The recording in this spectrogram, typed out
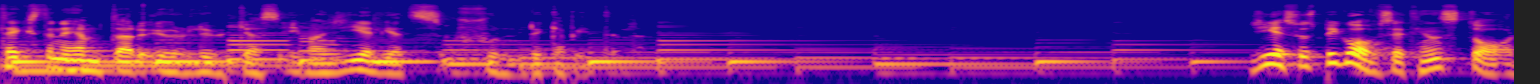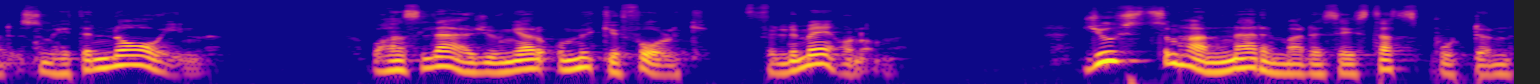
Texten är hämtad ur Lukas evangeliets sjunde kapitel. Jesus begav sig till en stad som heter Nain och hans lärjungar och mycket folk följde med honom. Just som han närmade sig stadsporten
